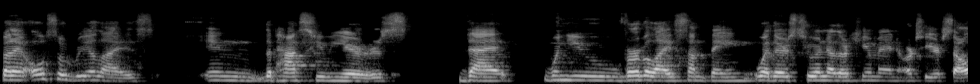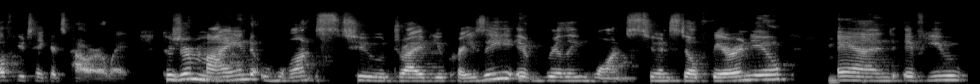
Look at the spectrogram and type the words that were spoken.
but i also realize in the past few years that when you verbalize something, whether it's to another human or to yourself, you take its power away because your mind wants to drive you crazy. It really wants to instill fear in you. Mm-hmm. And if you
